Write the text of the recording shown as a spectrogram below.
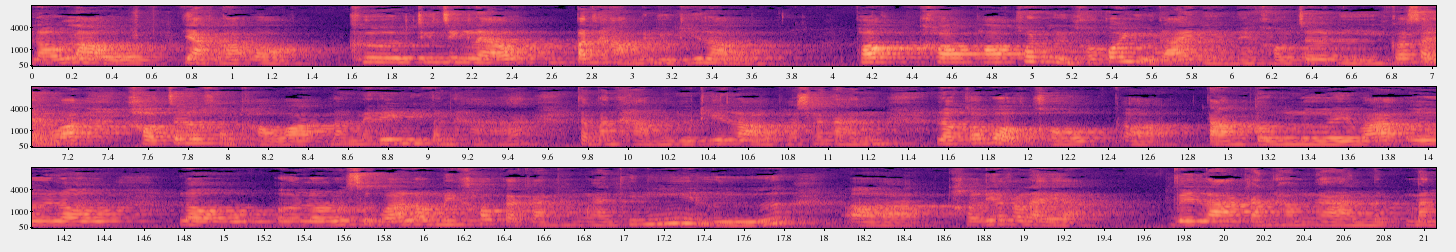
แล้วเราอยากลาออก คือจริง ๆ แล้วปัญหามันอยู่ที่เรา เพราะเขาเพราะคนอื่นเขาก็อยู่ได้นี่ใน culture นี้ก็แสดงว่า culture ของเขาอะมันไม่ได้มีปัญหา แต่ปัญหามันอยู่ที่เรา เพราะฉะนั้นเราก็บอกเขาเอ่อตามตรงเลยว่า เออเราเราเออเรารู้สึกว่าเราไม่เข้ากับการทำงานที่นี่หรือเออเขาเรียกอะไรอะเวลาการทำงานมันมัน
